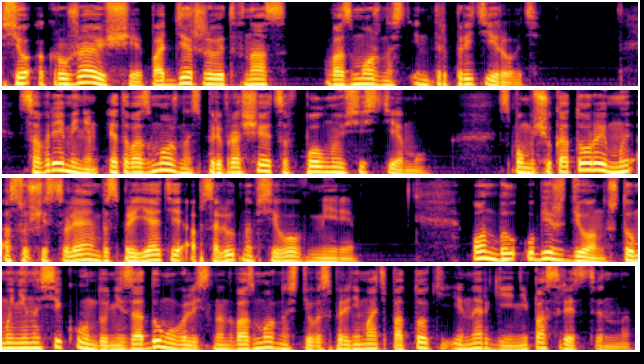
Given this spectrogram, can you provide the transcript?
все окружающее поддерживает в нас возможность интерпретировать. Со временем эта возможность превращается в полную систему, с помощью которой мы осуществляем восприятие абсолютно всего в мире. Он был убежден, что мы ни на секунду не задумывались над возможностью воспринимать потоки энергии непосредственно.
